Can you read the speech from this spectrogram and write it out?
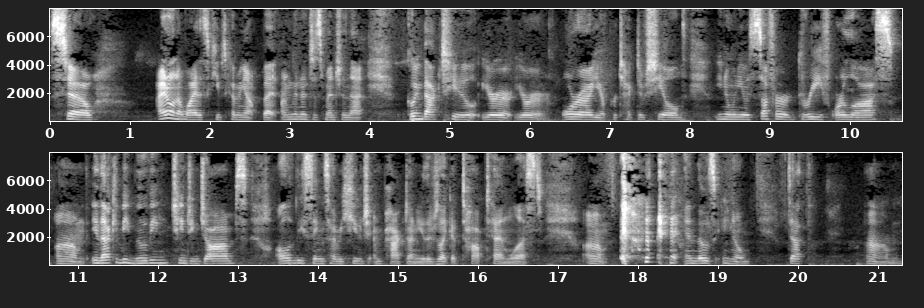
so I don't know why this keeps coming up, but I'm going to just mention that going back to your your aura, your protective shield, you know, when you suffer grief or loss, um, that can be moving, changing jobs. All of these things have a huge impact on you. There's like a top ten list, um, and those, you know, death, um,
